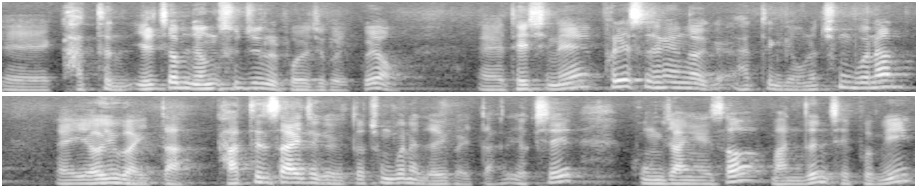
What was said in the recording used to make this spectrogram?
예, 같은 1.0 수준을 보여주고 있고요. 예, 대신에 프레스 성형 같은 경우는 충분한 예, 여유가 있다. 같은 사이즈 가격도 충분한 여유가 있다. 역시 공장에서 만든 제품이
